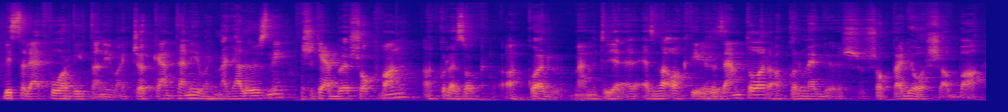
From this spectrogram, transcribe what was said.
vissza lehet fordítani, vagy csökkenteni, vagy megelőzni, és hogyha ebből sok van, akkor azok, akkor mármint ugye ez már aktív ez az mTOR, akkor meg sokkal gyorsabb a,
